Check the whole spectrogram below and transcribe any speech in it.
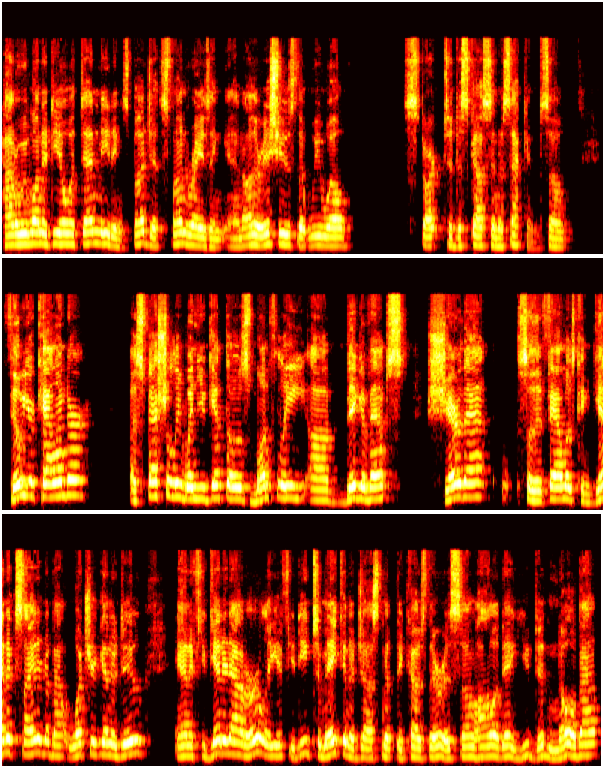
How do we want to deal with den meetings, budgets, fundraising, and other issues that we will start to discuss in a second? So fill your calendar, especially when you get those monthly uh, big events. Share that so that families can get excited about what you're going to do. And if you get it out early, if you need to make an adjustment because there is some holiday you didn't know about,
